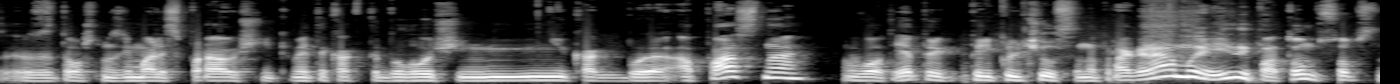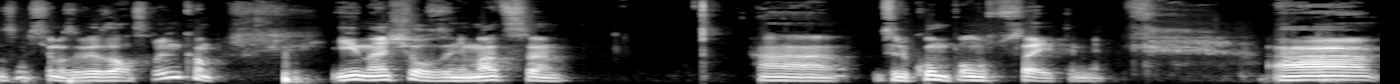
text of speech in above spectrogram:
из-за того, что мы занимались справочниками. Это как-то было очень не как бы опасно. Вот, я переключился на программы и потом, собственно, совсем завязал с рынком и начал заниматься а, целиком полностью сайтами. А,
